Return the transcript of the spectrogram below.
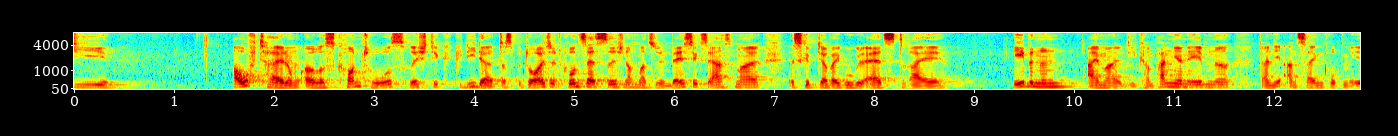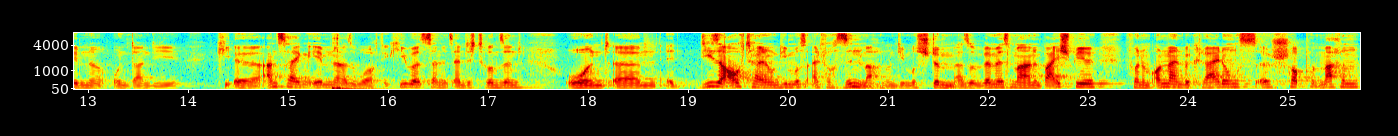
die Aufteilung eures Kontos richtig gliedert. Das bedeutet grundsätzlich nochmal zu den Basics erstmal, es gibt ja bei Google Ads drei Ebenen. Einmal die Kampagnenebene, dann die Anzeigengruppenebene und dann die äh, Anzeigenebene, also wo auch die Keywords dann letztendlich drin sind. Und ähm, diese Aufteilung, die muss einfach Sinn machen und die muss stimmen. Also wenn wir jetzt mal ein Beispiel von einem Online-Bekleidungsshop machen,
